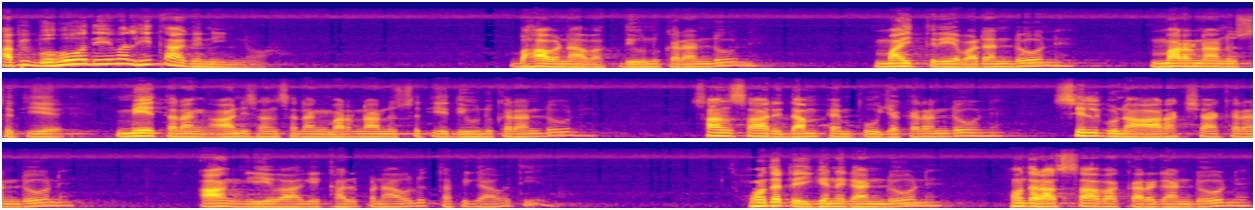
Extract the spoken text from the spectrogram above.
අපි බොහෝ දේවල් හිතාගෙන ඉන්නවා. භාවනාවක් දියුණු කරන්න ඕනේ මෛත්‍රය වඩන්ඩ ඕනේ මරණානුස්සතිය මේ තරං ආනිසංසනං මරණානුස්සතිය දියුණු කරන්න ඕනේ සංසාරි දම් පැම් පූජ කරන්න ඕනේ සිල් ගුණ ආරක්ෂා කරන්න ඕනේ අං ඒවාගේ කල්පනාවලුත් අපි ගාව තියෙනවා. හොඳට ඉගෙන ගණ්ඩ ඕනේ හොඳ රස්සාාවක් අරගණ්ඩ ඕනේ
